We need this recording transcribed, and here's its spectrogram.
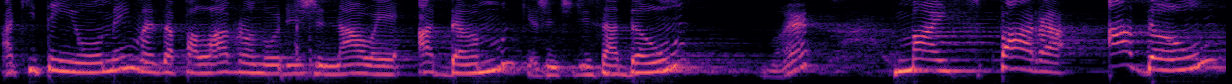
aqui tem homem, mas a palavra no original é Adam, que a gente diz Adão, não é? Mas para Adão,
